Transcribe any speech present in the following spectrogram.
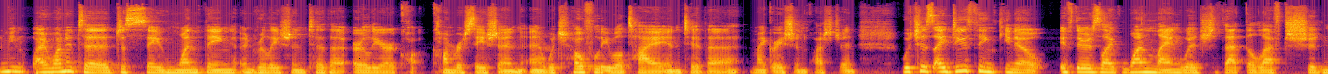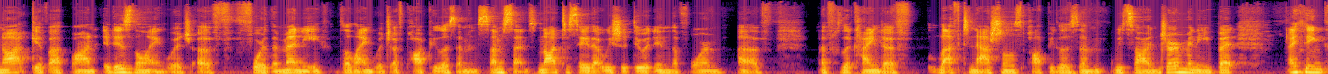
I mean, I wanted to just say one thing in relation to the earlier co- conversation, uh, which hopefully will tie into the migration question, which is I do think, you know, if there's like one language that the left should not give up on, it is the language of for the many, the language of populism in some sense. Not to say that we should do it in the form of, of the kind of left nationalist populism we saw in Germany, but I think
